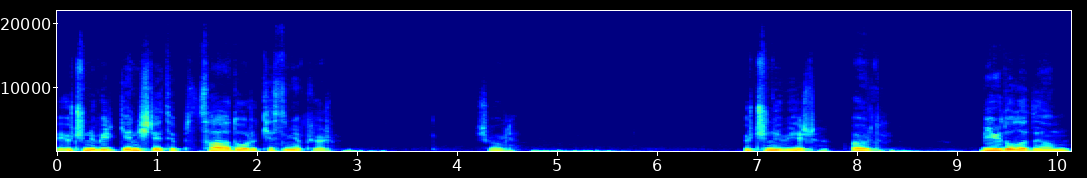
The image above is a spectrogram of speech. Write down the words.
ve üçünü bir genişletip sağa doğru kesim yapıyorum. Şöyle. Üçünü bir ördüm. Bir doladım,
